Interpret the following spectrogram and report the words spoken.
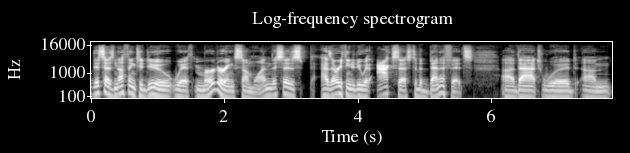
this has nothing to do with murdering someone. This is has everything to do with access to the benefits uh, that would um,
